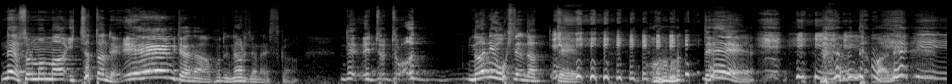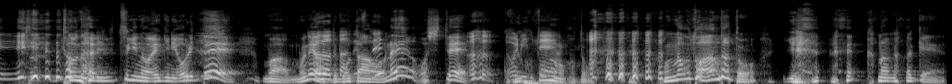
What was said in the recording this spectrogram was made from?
ねそのまま行っちゃったんでええー、みたいなことになるじゃないですか。でえちょちょあ何起きてんだって 思って でもねつ隣に次の駅に降りてまあ胸を張ってボタンをね押して こことなのかと。えこんなことあんだと。神奈川県。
